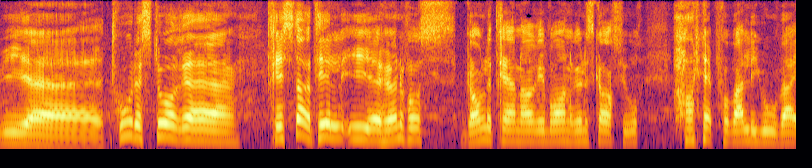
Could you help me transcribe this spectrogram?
Vi eh, tror det står eh, tristere til i eh, Hønefoss. Gamle trener i Brann, Rune Skarsfjord, han er på veldig god vei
